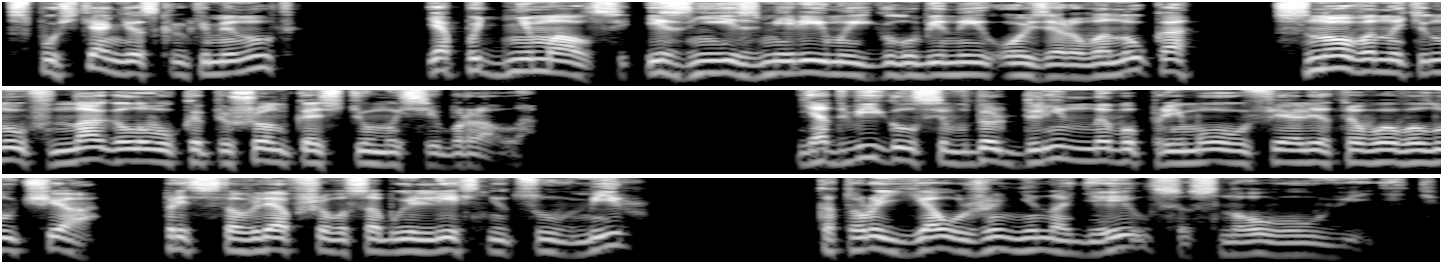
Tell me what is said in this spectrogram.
Спустя несколько минут я поднимался из неизмеримой глубины озера Ванука, снова натянув на голову капюшон костюма Сибрала. Я двигался вдоль длинного прямого фиолетового луча, представлявшего собой лестницу в мир, который я уже не надеялся снова увидеть.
